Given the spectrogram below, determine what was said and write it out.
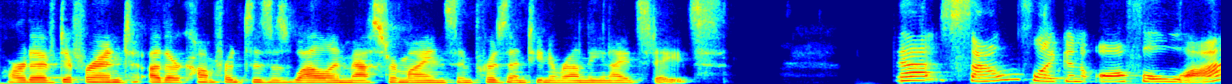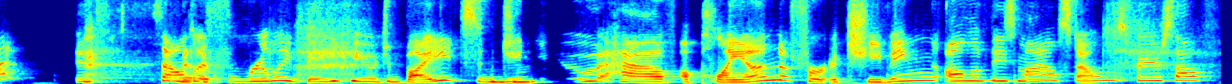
part of different other conferences as well and masterminds and presenting around the united states. That sounds like an awful lot. It's sounds like really big, huge bites. Mm-hmm. Do you have a plan for achieving all of these milestones for yourself?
